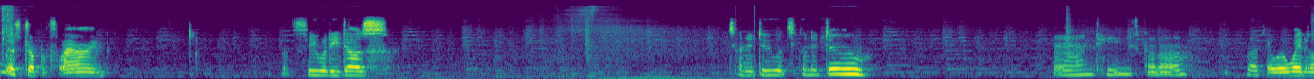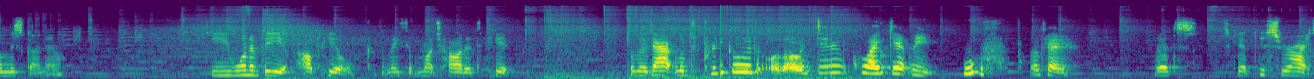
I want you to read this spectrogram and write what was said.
Let's drop a flower in. Let's see what he does. What's gonna do? What's he gonna do? And he's gonna... Okay, we're waiting on this guy now. So you want to be uphill, because it makes it much harder to hit. Although that looks pretty good, although it didn't quite get me. Oof. Okay, let's, let's get this right.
